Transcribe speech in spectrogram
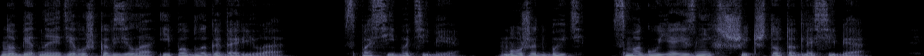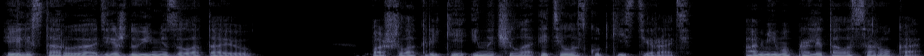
но бедная девушка взяла и поблагодарила. «Спасибо тебе. Может быть, смогу я из них сшить что-то для себя. Или старую одежду ими золотаю». Пошла к реке и начала эти лоскутки стирать. А мимо пролетала сорока,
